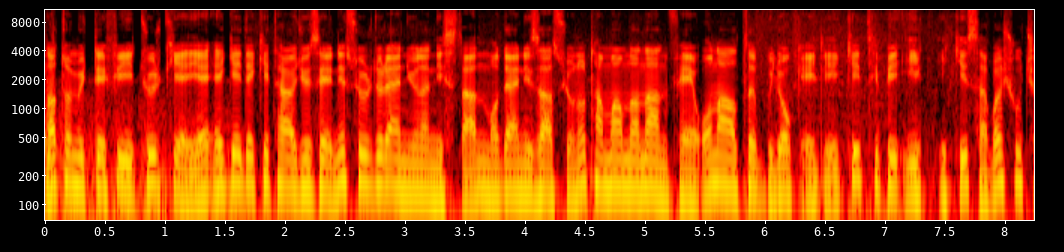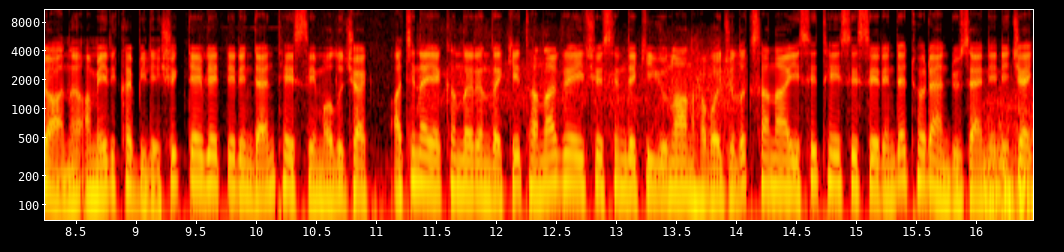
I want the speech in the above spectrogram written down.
NATO müttefiği Türkiye'ye Ege'deki tacizlerini sürdüren Yunanistan, modernizasyonu tamamlanan F-16 Blok 52 tipi ilk iki savaş uçağını Amerika Birleşik Devletleri'nden teslim alacak. Atina yakınlarındaki Tanagra ilçesindeki Yunan havacılık sanayisi tesislerinde tören düzenlenecek.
